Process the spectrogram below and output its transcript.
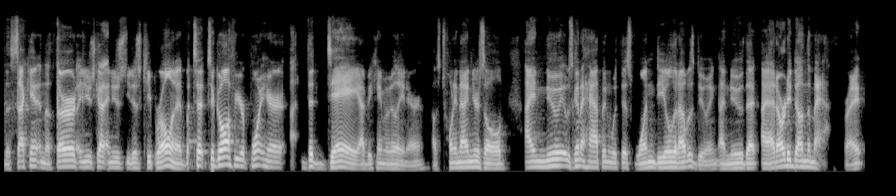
The second and the third, and you just got and you just you just keep rolling it. But to, to go off of your point here, uh, the day I became a millionaire, I was 29 years old. I knew it was going to happen with this one deal that I was doing. I knew that I had already done the math, right?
